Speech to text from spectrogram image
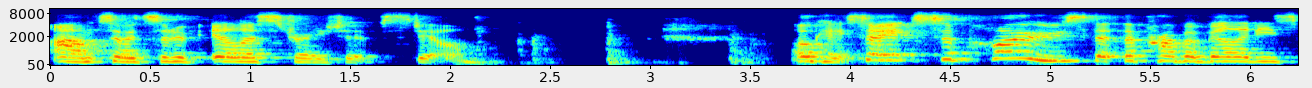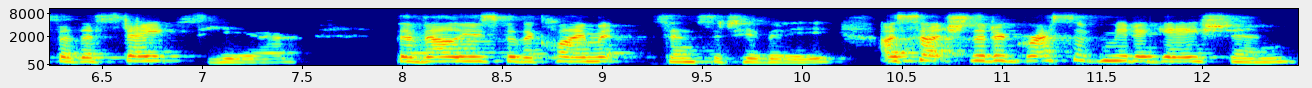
Um, so it's sort of illustrative still. Okay, so suppose that the probabilities for the states here the values for the climate sensitivity are such that aggressive mitigation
